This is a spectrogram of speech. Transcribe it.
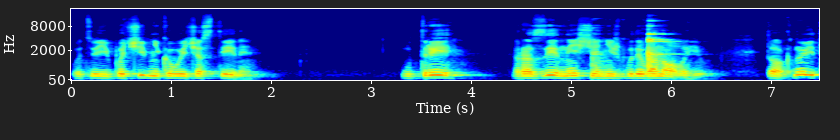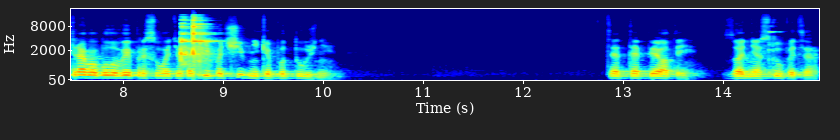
оцієї подшипникової частини. У три рази нижче, ніж буде в аналогів. Так, ну і треба було випресувати отакі подшипники потужні. Це Т5, задня ступиця.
